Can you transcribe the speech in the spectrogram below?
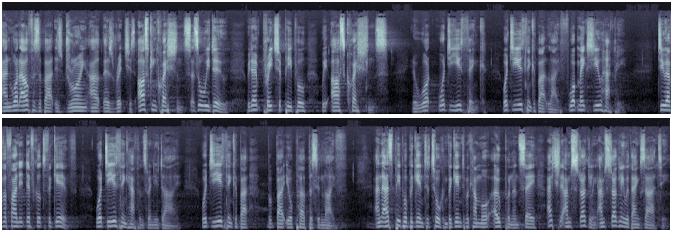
And what Alpha's about is drawing out those riches, asking questions. That's all we do. We don't preach at people, we ask questions. You know, what, what do you think? What do you think about life? What makes you happy? Do you ever find it difficult to forgive? What do you think happens when you die? What do you think about, about your purpose in life? And as people begin to talk and begin to become more open and say, actually, I'm struggling. I'm struggling with anxiety.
